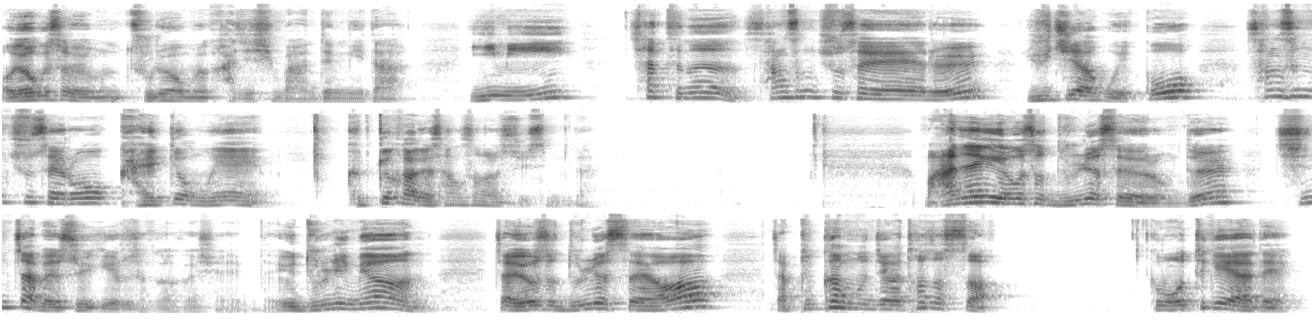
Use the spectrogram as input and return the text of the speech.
어, 여기서 여러분 두려움을 가지시면 안 됩니다. 이미 차트는 상승 추세를 유지하고 있고 상승 추세로 갈 경우에 급격하게 상승할 수 있습니다. 만약에 여기서 눌렸어요, 여러분들. 진짜 매수의 기회로 생각하셔야 됩니다. 여기 눌리면, 자, 여기서 눌렸어요. 자, 북한 문제가 터졌어. 그럼 어떻게 해야 돼?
